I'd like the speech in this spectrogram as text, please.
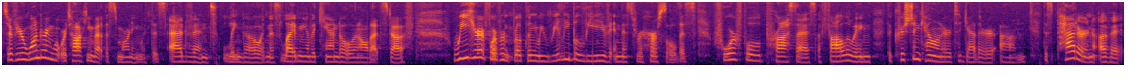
So if you're wondering what we're talking about this morning with this Advent lingo and this lighting of the candle and all that stuff, we here at Forefront Brooklyn, we really believe in this rehearsal, this fourfold process of following the Christian calendar together, um, this pattern of it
